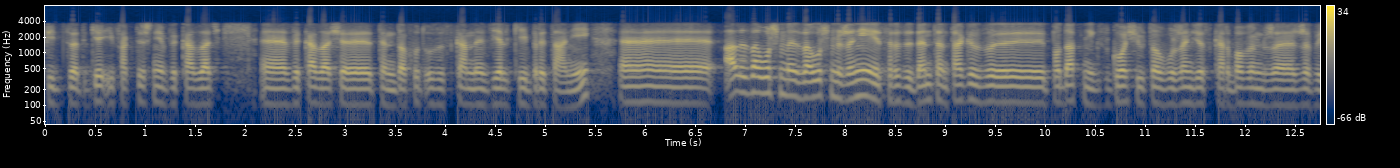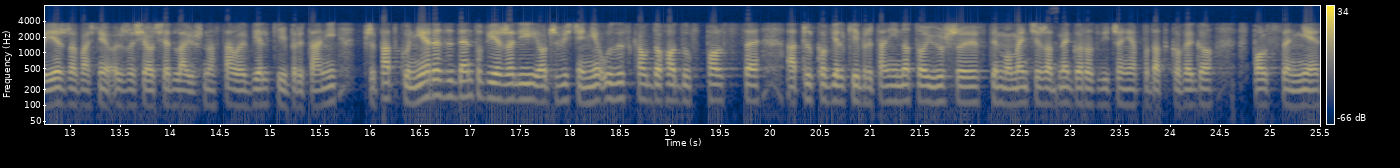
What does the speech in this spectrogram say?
PIT-ZG i faktycznie wykazać, wykazać ten dochód uzyskany w Wielkiej Brytanii. Ale załóżmy, załóżmy, że nie jest rezydentem, tak? Podatnik zgłosił to w Urzędzie Skarbowym, że, że wyjeżdża właśnie, że się osiedla już na stałe w Wielkiej Brytanii. W przypadku nierezydentów, jeżeli oczywiście nie uzyskał dochodów w Polsce, a tylko w Wielkiej Brytanii, no to już y, w tym momencie żadnego rozliczenia podatkowego w Polsce nie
